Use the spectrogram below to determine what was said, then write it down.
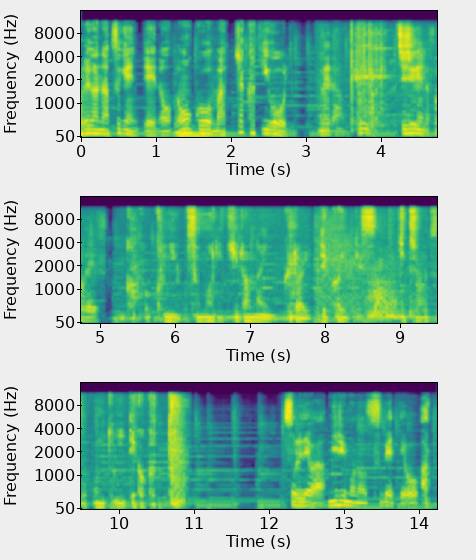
これが夏限定の濃厚抹茶かき氷。お値段980円だそうです。価格に収まりきらないくらいでかいです。実物本当にでかかった。それでは見るものすべてを圧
